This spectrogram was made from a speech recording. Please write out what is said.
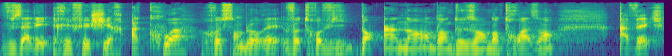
vous allez réfléchir à quoi ressemblerait votre vie dans un an, dans deux ans, dans trois ans avec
